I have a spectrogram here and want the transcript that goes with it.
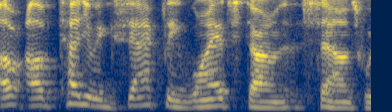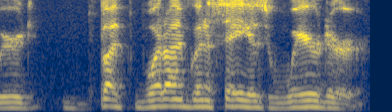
I'll, I'll, tell you exactly why it sound, sounds weird, but what I'm going to say is weirder.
